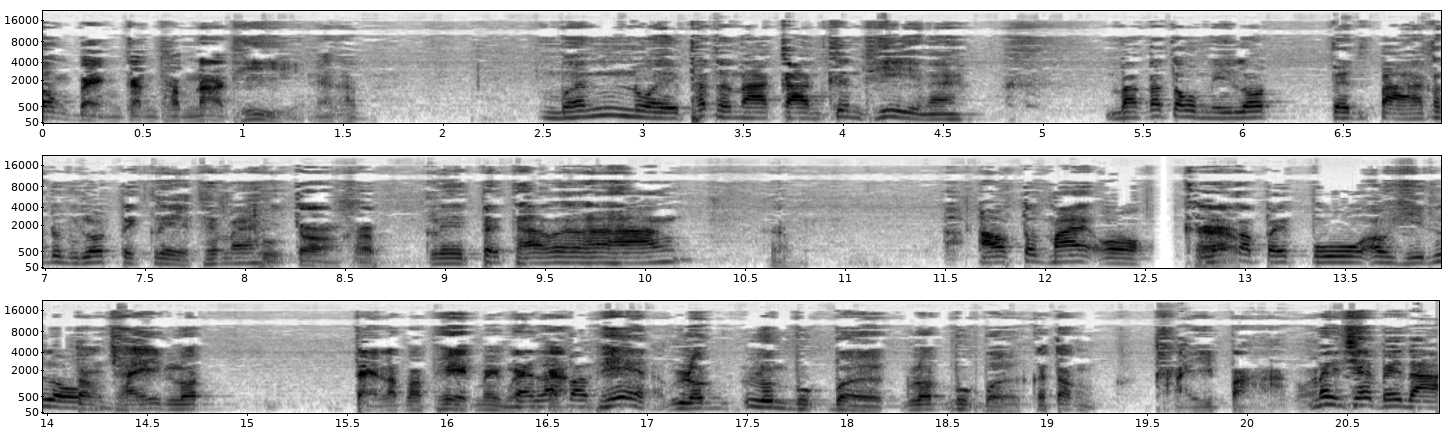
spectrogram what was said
ต้องแบ่งกันทำหน้าที่นะครับ เหมือนหน่วยพัฒนาการเคลื่อนที่นะ มันก็ต้องมีรถเป็นป่าก็ต้องมีรถไปเกรดใช่ไหมถูกต้องครับ เกรดไปทางทาง ครับ เอาต้นไม้ออก ครับ แล้วก็ไปปูเอาหินลง ต้องใช้รถ แต่ละประเภทไม่เหมือนกันแต่ละประเภท รถรุ่นบุกเบิก รถบุกเบิกก็ต้องไถป่าก่อนไม่ใช่ไปด่า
